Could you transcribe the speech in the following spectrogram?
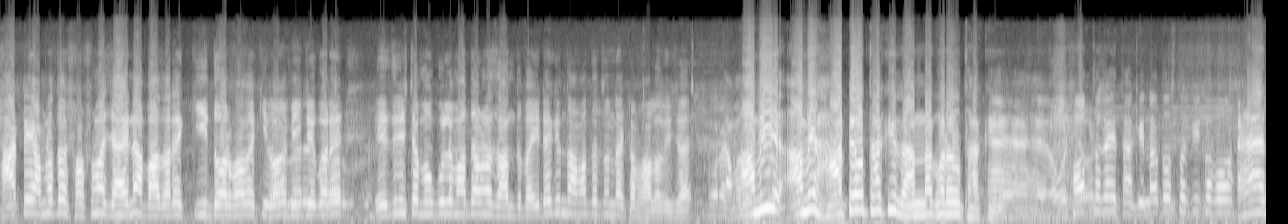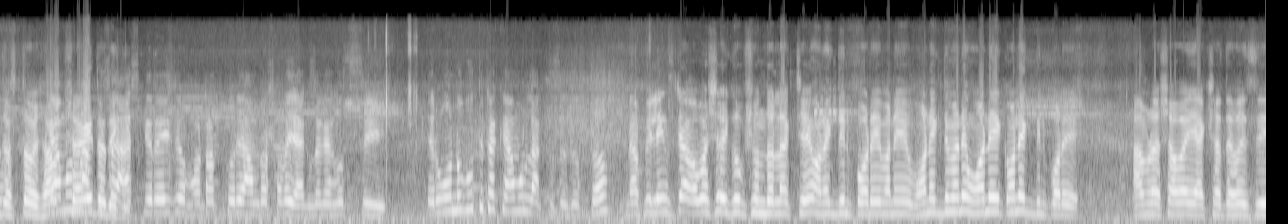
হাটে আমরা তো সবসময় যাই না বাজারে কি দর ভাবে কীভাবে বিক্রি করে এই জিনিসটা মুখগুলোর মাধ্যমে আমরা জানতে পারি। এটা কিন্তু আমাদের জন্য একটা ভালো বিষয়। আমি আমি হাটেও থাকি রান্নাঘরেও থাকি। হ্যাঁ, হ্যাঁ, হ্যাঁ, সব জায়গায় থাকি না দোস্ত কি খবর? হ্যাঁ দোস্ত সব জায়গায় তো দেখি। আজকের এই যে হঠাৎ করে আমরা সবাই এক জায়গায় হচ্ছি? এর অনুভূতিটা কেমন লাগতেছে দোস্ত? না ফিলিংসটা অবশ্যই খুব সুন্দর লাগছে। অনেকদিন পরে মানে অনেক দিন মানে অনেক অনেক দিন পরে আমরা সবাই একসাথে হয়েছি।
